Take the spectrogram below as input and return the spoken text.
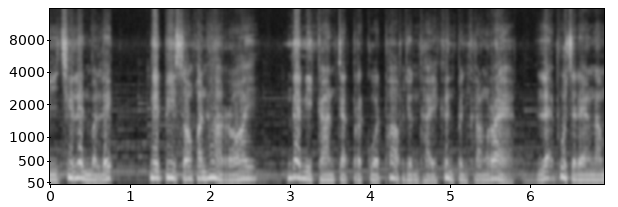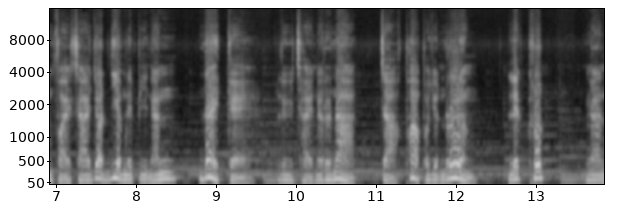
มีชื่อเล่นว่าเล็ก ในปี 2500 ได้มีการจัดประกวดภาพยนตร์ไทยขึ้นเป็นครั้งแรก และผู้แสดงนำฝ่ายชายยอดเยี่ยมในปีนั้น ได้แก่ลือชัยนรนาถจากภาพยนตร์เรื่อง เล็บครุฑงาน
